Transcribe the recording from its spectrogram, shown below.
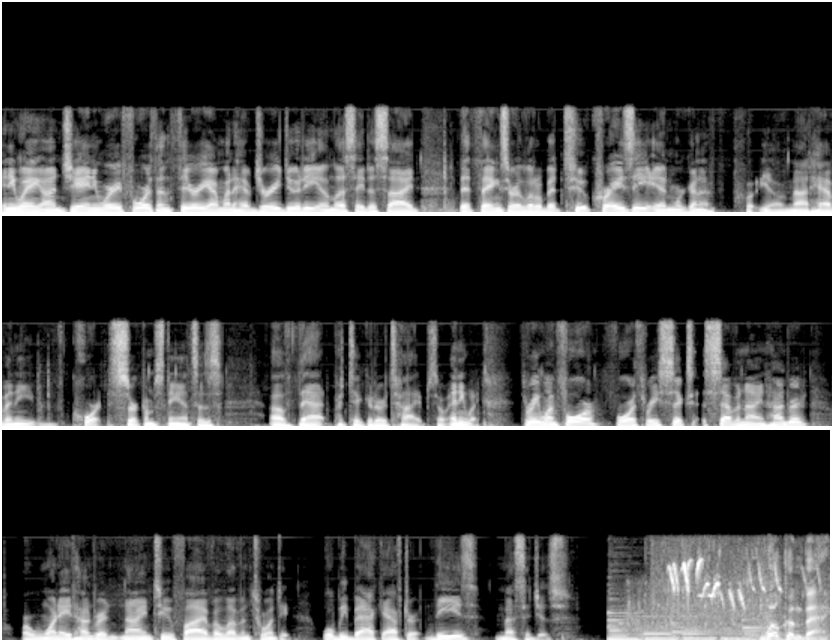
anyway, on January 4th, in theory, I'm going to have jury duty unless they decide that things are a little bit too crazy and we're going to you know, not have any court circumstances of that particular type. So, anyway, 314 436 7900 or 1 800 925 1120. We'll be back after these messages. Welcome back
